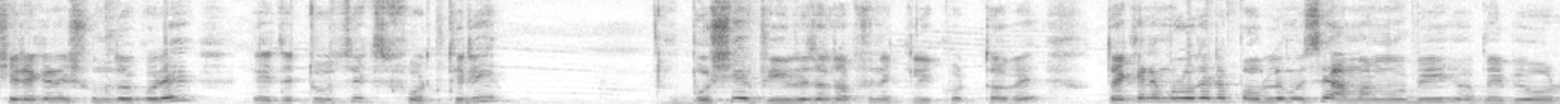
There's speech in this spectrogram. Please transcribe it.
সেটা এখানে সুন্দর করে এই যে টু সিক্স ফোর থ্রি বসিয়ে ভিউ রেজাল্ট অপশনে ক্লিক করতে হবে। তো এখানে মূলত একটা প্রবলেম হয়েছে, আমার মুভি মেবি ওর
